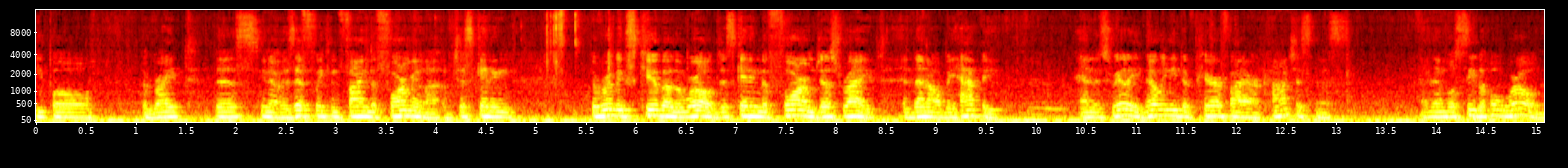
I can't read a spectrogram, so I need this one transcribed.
people, the right this, you know, as if we can find the formula of just getting the Rubik's Cube of the world, just getting the form just right, and then I'll be happy. Mm. And it's really, no, we need to purify our consciousness, and then we'll see the whole world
